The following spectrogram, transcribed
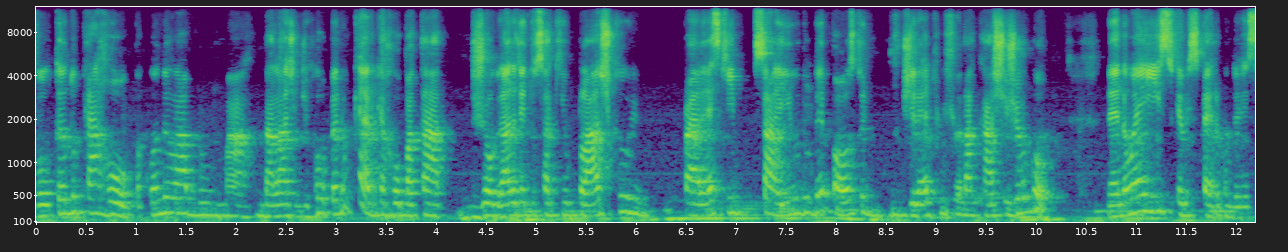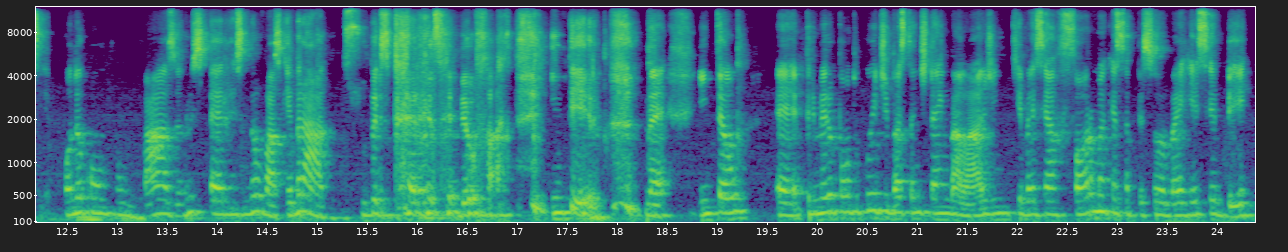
voltando para a roupa, quando eu abro uma embalagem de roupa, eu não quero que a roupa tá jogada dentro do saquinho plástico e parece que saiu do depósito, direto enfiou na caixa e jogou. Né? Não é isso que eu espero quando eu recebo. Quando eu compro um vaso, eu não espero receber um vaso quebrado, super espero receber o vaso inteiro, né? Então, é, primeiro ponto, cuide bastante da embalagem, que vai ser a forma que essa pessoa vai receber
